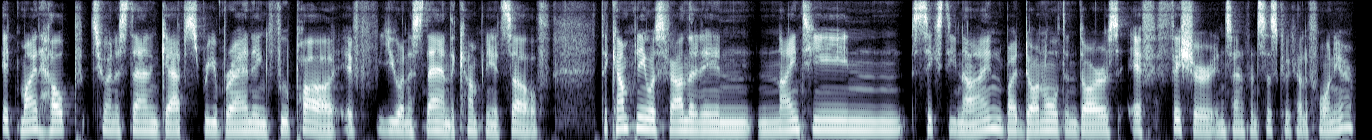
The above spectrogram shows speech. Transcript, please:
It might help to understand Gap's rebranding faux pas if you understand the company itself. The company was founded in 1969 by Donald and Doris F. Fisher in San Francisco, California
